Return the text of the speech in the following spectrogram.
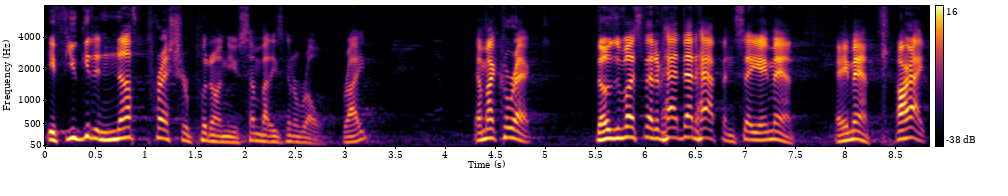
if you get enough pressure put on you, somebody's going to roll, right? Am I correct? Those of us that have had that happen say amen. Amen. All right.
